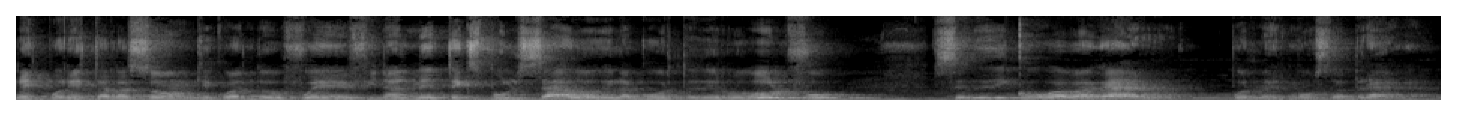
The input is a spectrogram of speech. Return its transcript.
es por esta razón que cuando fue finalmente expulsado de la corte de Rodolfo, se dedicó a vagar por la hermosa Praga.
